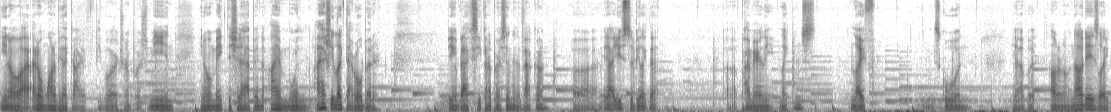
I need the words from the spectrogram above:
you know I, I don't want to be that guy. If people are trying to push me and you know make this shit happen i am more than i actually like that role better. Being a backseat kind of person in the background uh yeah i used to be like that uh primarily like in life in school and yeah but i don't know. Nowadays like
